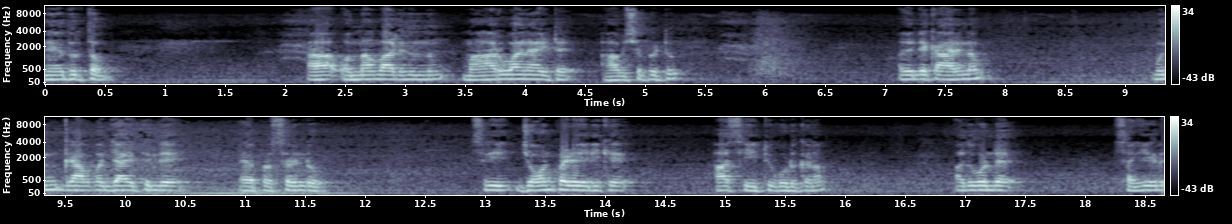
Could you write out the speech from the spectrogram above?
നേതൃത്വം ആ ഒന്നാം വാർഡിൽ നിന്നും മാറുവാനായിട്ട് ആവശ്യപ്പെട്ടു. അതിന്റെ കാരണം മുൻ ഗ്രാമപഞ്ചായത്തിന്റെ ഏഹ്, പ്രസിഡന്റും ശ്രീ ജോൺ പഴയരിക്ക് ആ സീറ്റ് കൊടുക്കണം. അതുകൊണ്ട് സഹീർ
